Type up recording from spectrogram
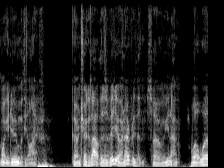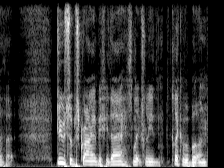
what you're you doing with your life? Go and check us out. There's a video and everything, so you know, it's well worth it. Do subscribe if you're there. It's literally the click of a button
